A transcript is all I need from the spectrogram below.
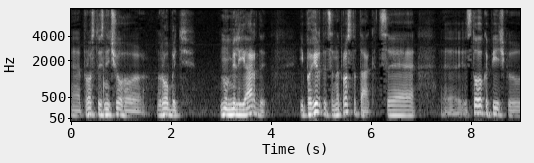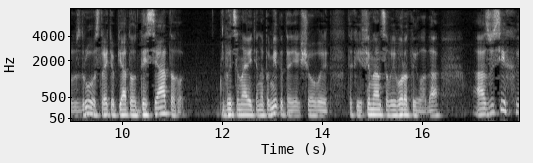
е, просто з нічого робить ну, мільярди, і повірте, це не просто так. Це е, з того копійку, з другого, з третього, п'ятого, десятого. Ви це навіть і не помітите, якщо ви такий фінансовий воротила. Да? А з усіх, е,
